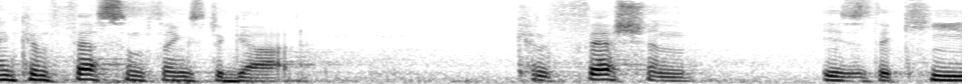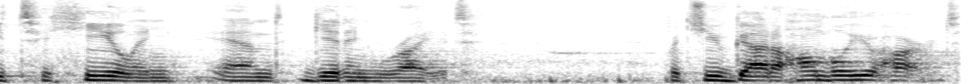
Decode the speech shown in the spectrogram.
and confess some things to God. Confession is the key to healing and getting right. But you've got to humble your heart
